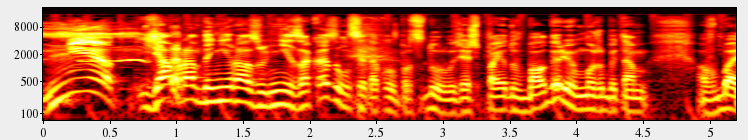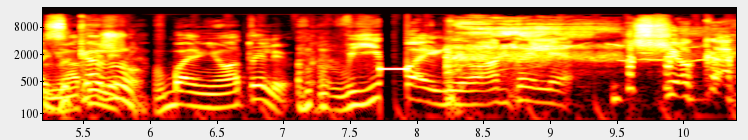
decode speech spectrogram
нет. Я, правда, ни разу не заказывал себе такую процедуру. Вот я сейчас поеду в Болгарию, может быть, там в бальню Закажу. отеле. В бальню отеле. В ебальню отеле. Че, как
